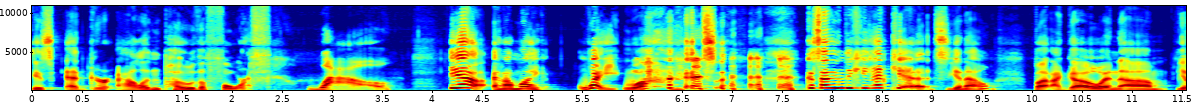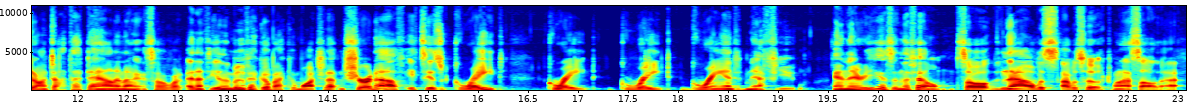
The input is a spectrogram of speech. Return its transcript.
is Edgar Allan Poe the Fourth. Wow. Yeah, and I'm like, wait, what? Because I didn't think he had kids, you know. But I go and um, you know I jot that down, and I so and at the end of the movie I go back and watch it up, and sure enough, it's his great great great grand nephew, and there he is in the film. So now I was I was hooked when I saw that.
